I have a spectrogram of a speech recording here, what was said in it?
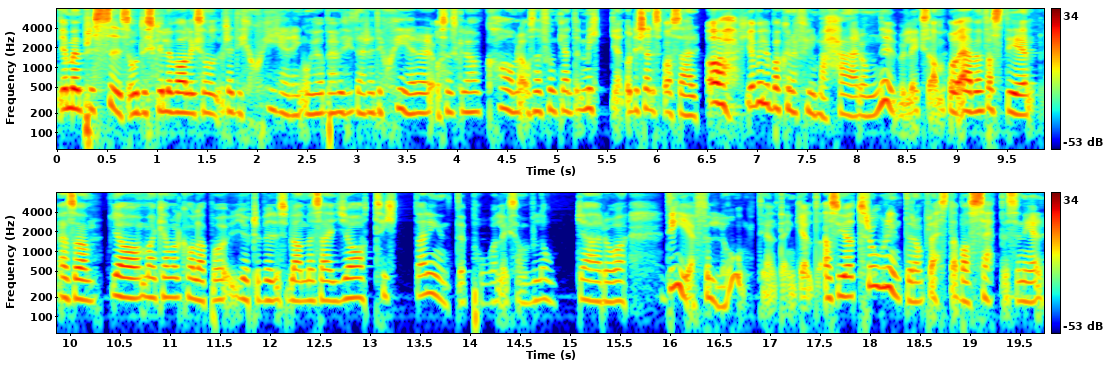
ja men precis och det skulle vara liksom redigering och jag behövde hitta redigerare och sen skulle jag ha en kamera och sen funkar inte micken och det kändes bara så här, åh, jag vill ju bara kunna filma här och nu liksom. Och även fast det, alltså, ja man kan väl kolla på YouTube-videos ibland men så här, jag tittar inte på liksom vloggar och det är för långt helt enkelt. Alltså jag tror inte de flesta bara sätter sig ner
